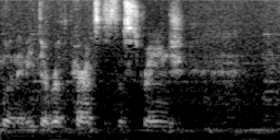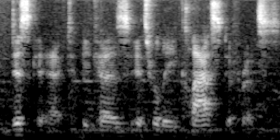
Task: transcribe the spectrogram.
when they meet their birth parents, it's this strange disconnect because it's really class difference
